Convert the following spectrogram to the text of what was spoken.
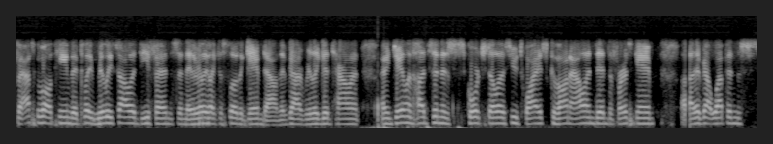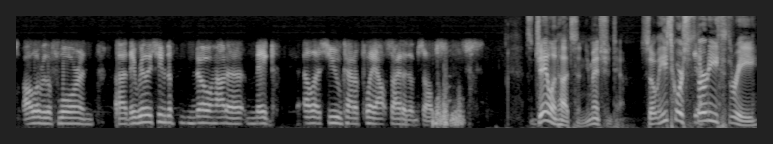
basketball team. They play really solid defense, and they really like to slow the game down. They've got really good talent. I mean, Jalen Hudson has scorched LSU twice. KeVaughn Allen did the first game. Uh, they've got weapons all over the floor, and uh, they really seem to know how to make LSU kind of play outside of themselves. So Jalen Hudson, you mentioned him. So he scores 33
